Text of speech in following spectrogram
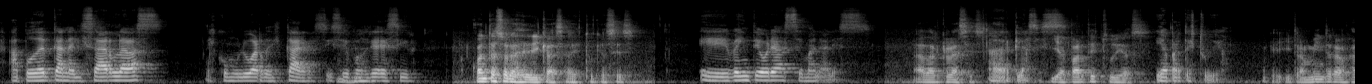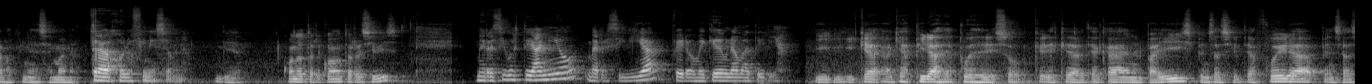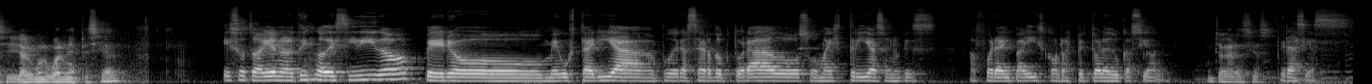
a poder canalizarlas. Es como un lugar de descarga, si se podría decir. ¿Cuántas horas dedicas a esto que haces? 20 eh, horas semanales. A dar clases. A dar clases. Y aparte estudias. Y aparte estudio. ¿Y también trabajas los fines de semana? Trabajo los fines de semana. Bien. ¿Cuándo te, ¿cuándo te recibís? Me recibo este año, me recibía, pero me queda una materia. ¿Y, a qué aspirás después de eso? ¿Querés quedarte acá en el país? ¿Pensás irte afuera? ¿Pensás ir a algún lugar en especial? Eso todavía no lo tengo decidido, pero me gustaría poder hacer doctorados o maestrías en lo que es afuera del país con respecto a la educación. Muchas gracias. Gracias.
